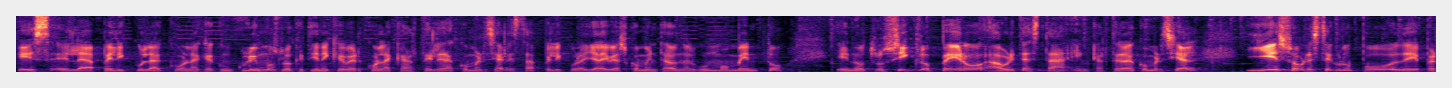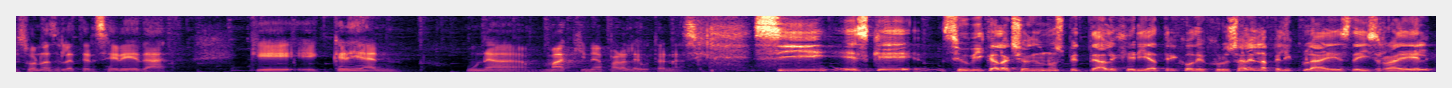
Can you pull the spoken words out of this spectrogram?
es eh, la película con la que concluimos lo que tiene que ver con la cartelera comercial. Esta película ya la habías comentado en algún momento en otro ciclo, pero ahorita está en cartelera comercial y es sobre este grupo de personas de la tercera edad que eh, crean una máquina para la eutanasia. Sí, es que se ubica la acción en un hospital geriátrico de Jerusalén, la película es de Israel,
